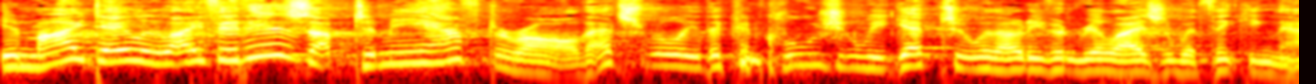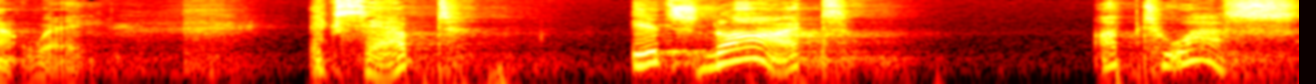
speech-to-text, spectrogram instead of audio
in my daily life, it is up to me after all. That's really the conclusion we get to without even realizing we're thinking that way. Except, it's not up to us.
